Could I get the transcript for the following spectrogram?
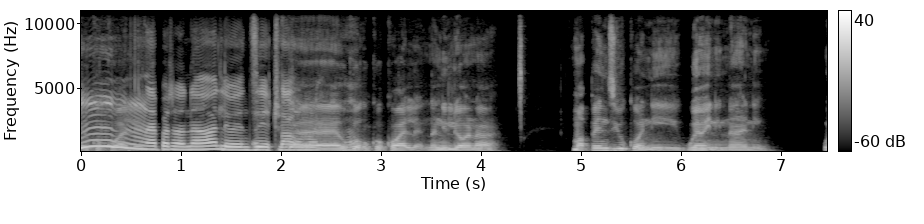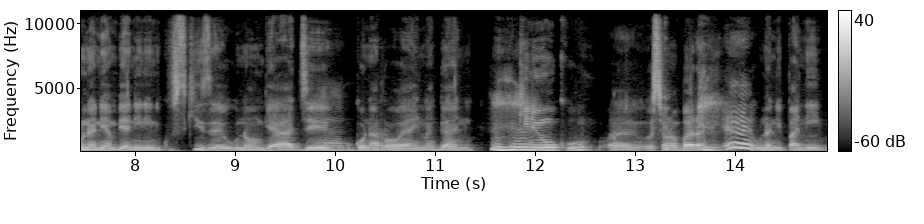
uko kwale. napata na wale wenzetu Eh, huko kwale. Na niliona mapenzi huko ni wewe ni nani? Unaniambia nini nikusikize? Unaongeaje? Uko na roho ya aina gani? Lakini huku uh, wasichana bara ni eh, unanipa nini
